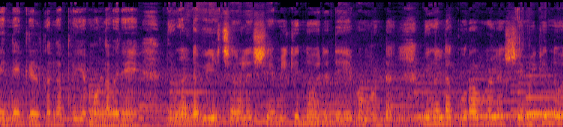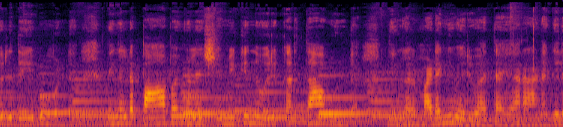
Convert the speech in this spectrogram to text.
എന്നെ കേൾക്കുന്ന പ്രിയമുള്ളവരെ നിങ്ങളുടെ വീഴ്ചകളെ ക്ഷമിക്കുന്ന ഒരു ദൈവമുണ്ട്. നിങ്ങളുടെ കുറവുകളെ ക്ഷമിക്കുന്ന ഒരു ദൈവമുണ്ട്. നിങ്ങളുടെ പാപങ്ങളെ ക്ഷമിക്കുന്ന ഒരു കർത്താവുണ്ട്. നിങ്ങൾ മടങ്ങി വരുവാൻ തയ്യാറാണെങ്കിൽ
